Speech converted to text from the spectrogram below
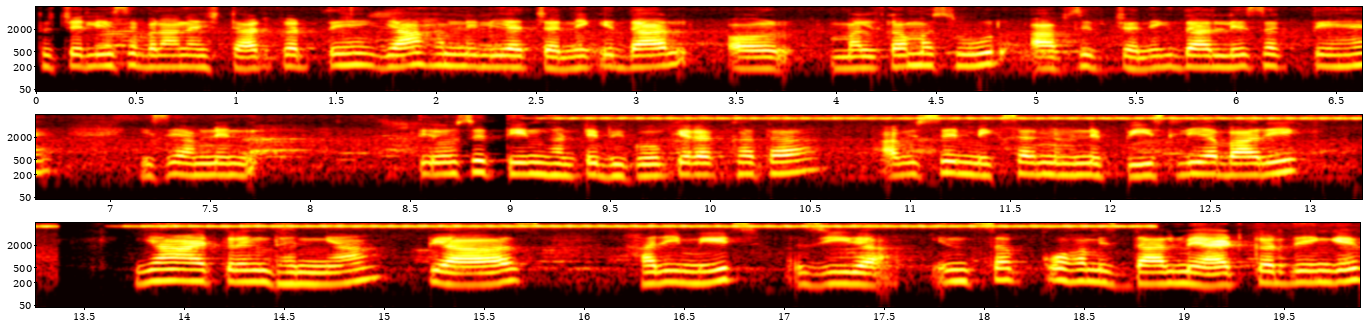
तो चलिए इसे बनाना स्टार्ट करते हैं। यहाँ हमने लिया चने की दाल और मलका मसूर। आप सिर्फ़ चने की दाल ले सकते हैं। इसे हमने दो से तीन घंटे भिगो के रखा था। अब इसे मिक्सर में हमने पीस लिया बारीक। यहाँ ऐड करेंगे धनिया, प्याज, हरी मिर्च, ज़ीरा। इन सबको हम इस दाल में ऐड कर देंगे।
